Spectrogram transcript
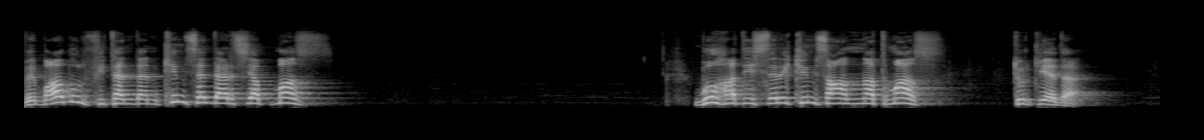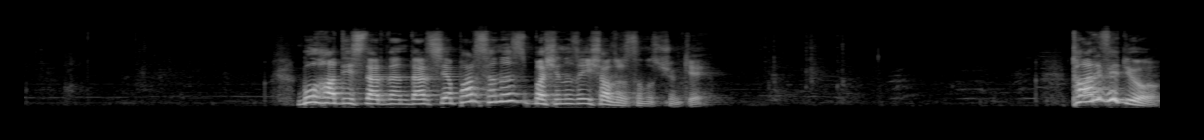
Ve Babul Fiten'den kimse ders yapmaz. Bu hadisleri kimse anlatmaz Türkiye'de. Bu hadislerden ders yaparsanız başınıza iş alırsınız çünkü. Tarif ediyor.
